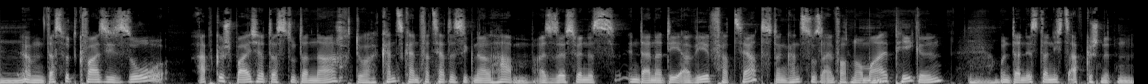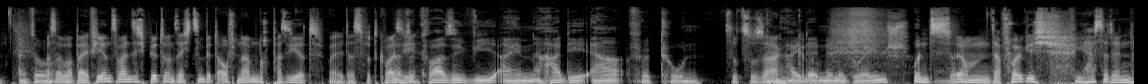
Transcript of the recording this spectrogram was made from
ähm, das wird quasi so abgespeichert, dass du danach, du kannst kein verzerrtes Signal haben. Also selbst wenn es in deiner DAW verzerrt, dann kannst du es einfach normal mhm. pegeln mhm. und dann ist da nichts abgeschnitten. Also, Was aber bei 24-Bit und 16-Bit Aufnahmen noch passiert, weil das wird quasi. Also quasi wie ein HDR für Ton sozusagen. High genau. Dynamic Range. Und ja. ähm, da folge ich, wie heißt er denn?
